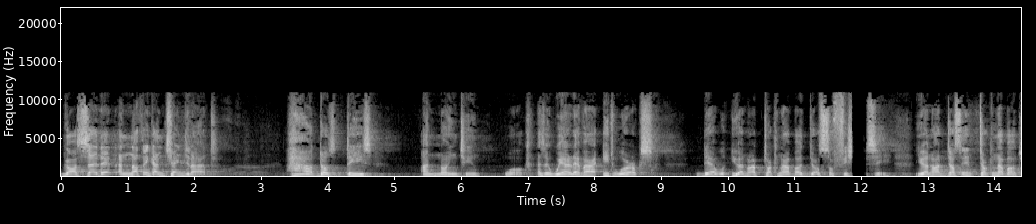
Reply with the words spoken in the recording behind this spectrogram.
God said it and nothing can change that. How does this anointing work? I said, wherever it works, there, you are not talking about just sufficiency. You are not just talking about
